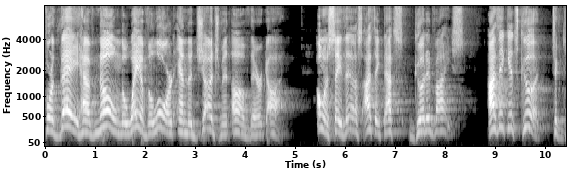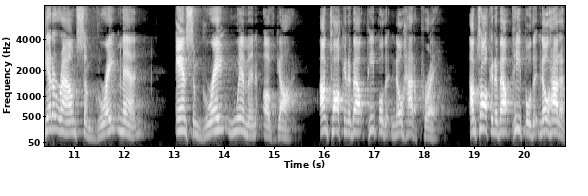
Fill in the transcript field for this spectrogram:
for they have known the way of the Lord and the judgment of their God. I want to say this I think that's good advice. I think it's good to get around some great men and some great women of God. I'm talking about people that know how to pray. I'm talking about people that know how to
